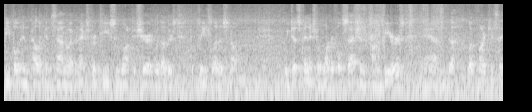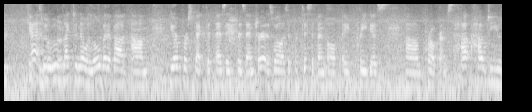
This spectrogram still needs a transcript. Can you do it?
people in Pelican Sound who have an expertise who want to share it with others to please let us know. We just finished a wonderful session on beers, and uh, Luke, why don't you say Yes, we, we would like to know a little bit about um, your perspective as a presenter as well as a participant of a previous um, programs. How, how do you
